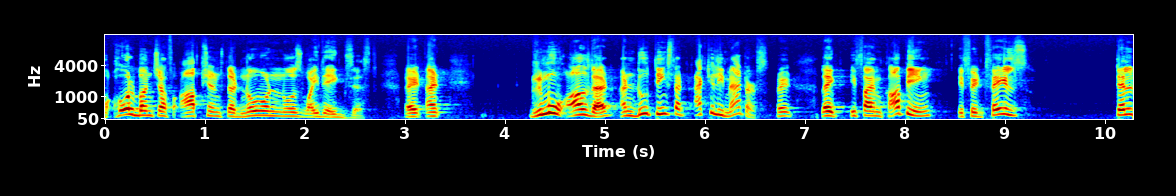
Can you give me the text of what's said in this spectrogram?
a whole bunch of options that no one knows why they exist, right? And remove all that and do things that actually matters, right? Like if I'm copying, if it fails, tell,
